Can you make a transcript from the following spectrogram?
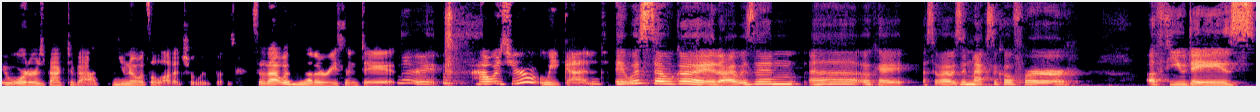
two orders back to back. You know, it's a lot of chalupas. So that was another recent date. All right. How was your weekend? It was so good. I was in, uh, okay. So I was in Mexico for a few days,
